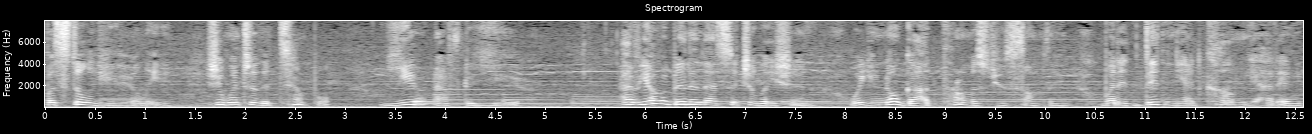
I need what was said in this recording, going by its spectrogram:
But still, yearly, she went to the temple year after year have you ever been in that situation where you know God promised you something, but it didn't yet come yet, and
